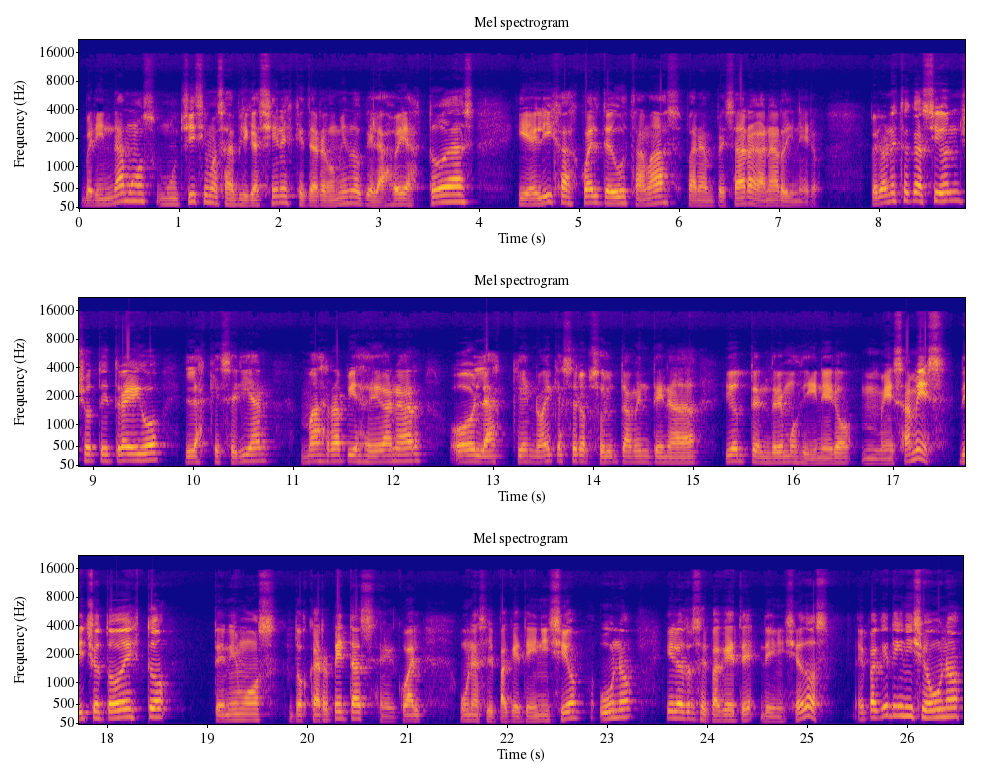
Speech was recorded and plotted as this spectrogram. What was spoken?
brindamos muchísimas aplicaciones que te recomiendo que las veas todas y elijas cuál te gusta más para empezar a ganar dinero. Pero en esta ocasión yo te traigo las que serían más rápidas de ganar o las que no hay que hacer absolutamente nada y obtendremos dinero mes a mes. Dicho todo esto, tenemos dos carpetas, en el cual una es el paquete de inicio 1 y el otro es el paquete de inicio 2. El paquete de inicio 1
